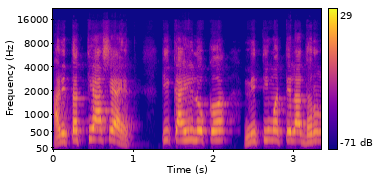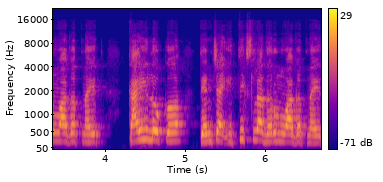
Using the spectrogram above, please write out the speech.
आणि तथ्य असे आहेत की काही लोक नीतिमत्तेला धरून वागत नाहीत काही लोक त्यांच्या इथिक्सला धरून वागत नाहीत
